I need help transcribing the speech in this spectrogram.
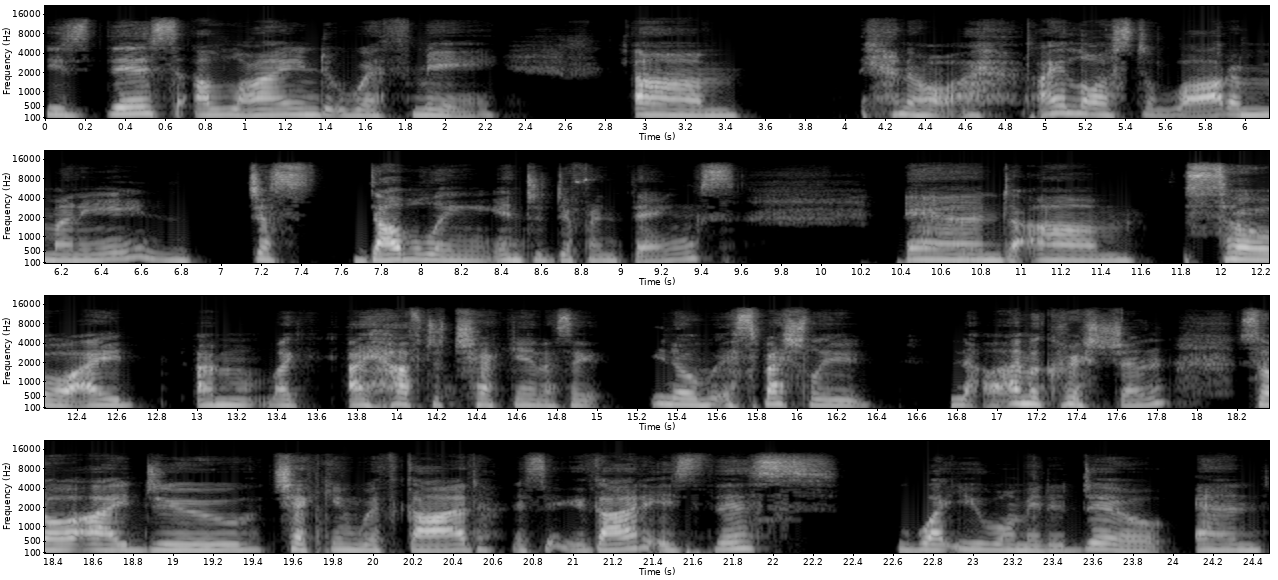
is this aligned with me? Um, you know, I, lost a lot of money just doubling into different things. And um, so I I'm like I have to check in. I say, you know, especially now I'm a Christian, so I do check in with God. I say, God, is this what you want me to do? And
